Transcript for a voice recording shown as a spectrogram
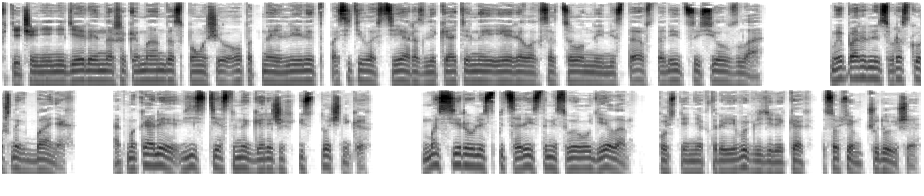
В течение недели наша команда с помощью опытной Лилит посетила все развлекательные и релаксационные места в столице сил зла. Мы парились в роскошных банях, отмокали в естественных горячих источниках, массировались специалистами своего дела, пусть и некоторые и выглядели как совсем чудовища.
